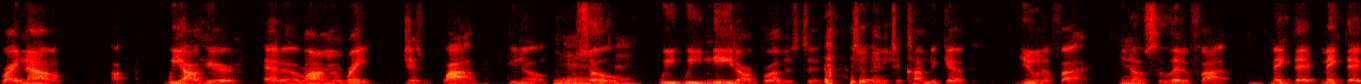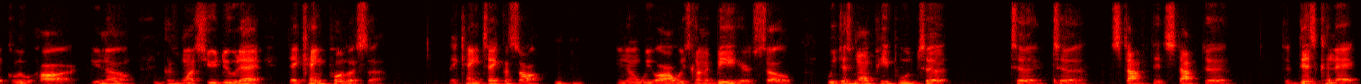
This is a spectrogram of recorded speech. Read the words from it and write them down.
right now uh, we out here at an alarming rate, just wild, you know. Yeah. So Okay. we we need our brothers to to to come together, unify, you know, solidify, make that make that glue hard, you know, because once you do that, they can't pull us up, they can't take us off. You know, we always gonna be here. So we just want people to to to stop the stop the the disconnect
